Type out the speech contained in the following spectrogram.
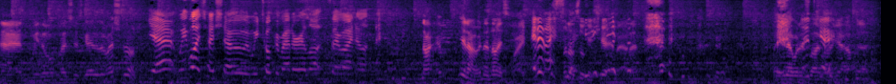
and we thought let's just go to the restaurant. Yeah, we watch her show and we talk about her a lot, so why not? You know, in a nice way. In a nice way. We're not talking shit about it. But you know what it's Let's like when we get up there.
